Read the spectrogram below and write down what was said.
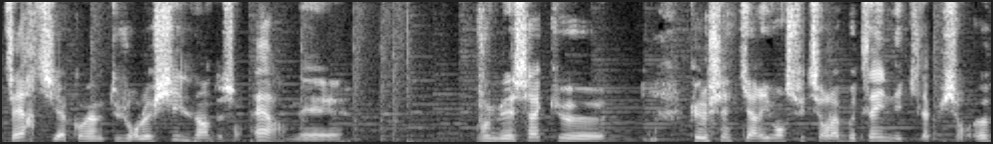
Certes, il y a quand même toujours le shield hein, de son R, mais vaut mieux ça que, que le chien qui arrive ensuite sur la botlane et qu'il appuie sur E.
